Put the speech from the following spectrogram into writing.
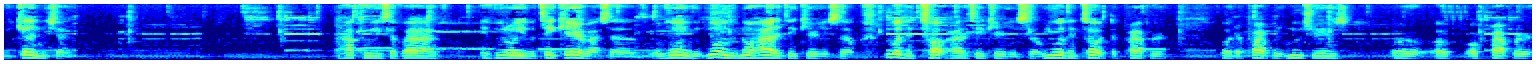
we killing each other? How can we survive if we don't even take care of ourselves? If you don't even, you don't even know how to take care of yourself. You wasn't taught how to take care of yourself. You wasn't taught the proper or the proper nutrients or, or, or proper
